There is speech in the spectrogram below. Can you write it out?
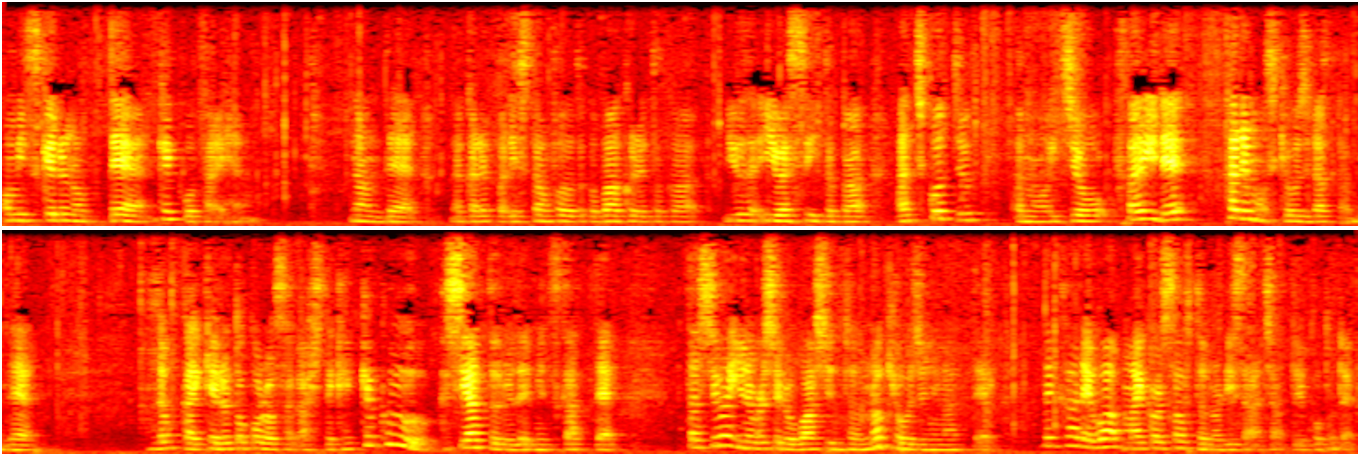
を見つけるのって結構大変なんでだからやっぱりスタンフォードとかバークレーとか USC とかあっちこっちあの一応2人で彼も教授だったんでどっか行けるところを探して結局シアトルで見つかって私は University Washington の教授になってで彼はマイクロソフトの researcher ということで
